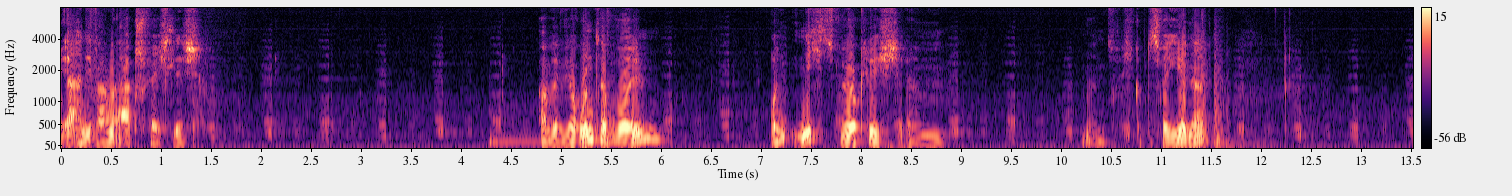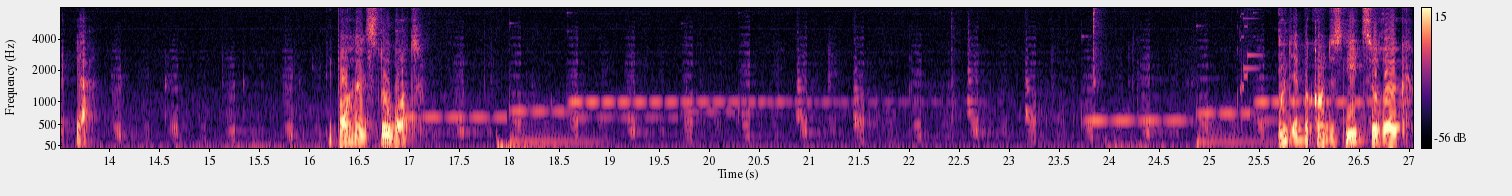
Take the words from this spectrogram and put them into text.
Ja, die waren arg schwächlich. Aber wenn wir runter wollen und nicht wirklich... Ähm, Moment, ich glaube, das war hier, ne? Ja. Wir brauchen ein Snowboard. Und er bekommt es nie zurück.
